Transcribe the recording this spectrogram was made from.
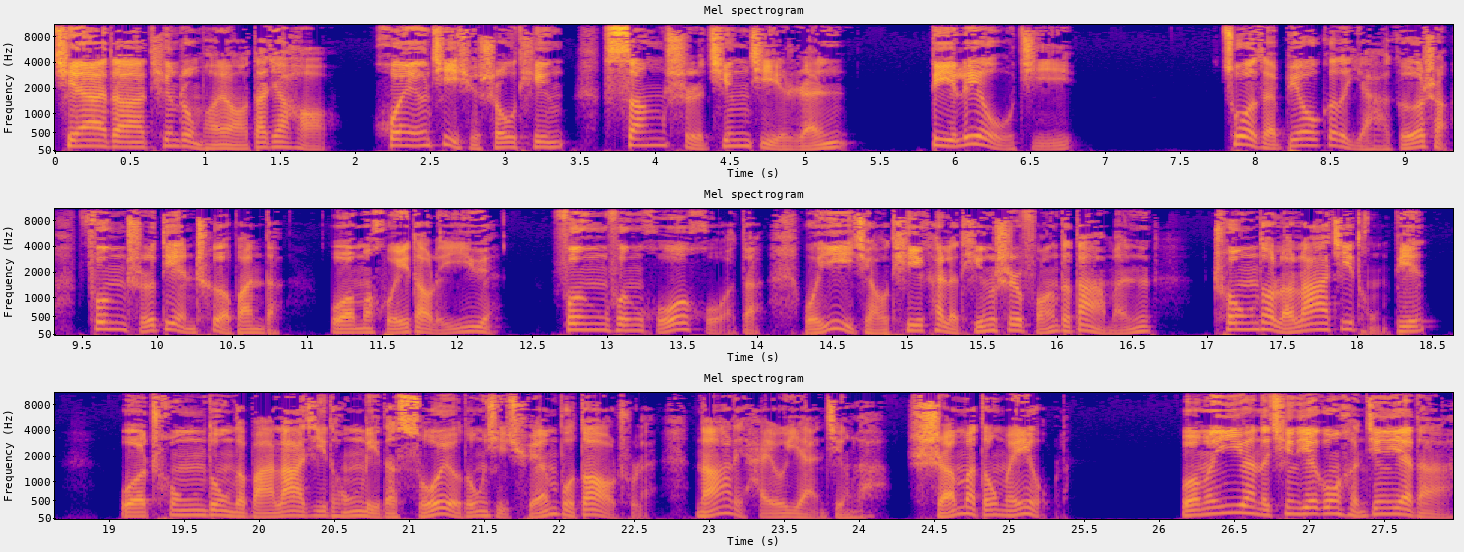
亲爱的听众朋友，大家好，欢迎继续收听《丧事经纪人》第六集。坐在彪哥的雅阁上，风驰电掣般的，我们回到了医院。风风火火的，我一脚踢开了停尸房的大门，冲到了垃圾桶边。我冲动的把垃圾桶里的所有东西全部倒出来，哪里还有眼睛了？什么都没有了。我们医院的清洁工很敬业的，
